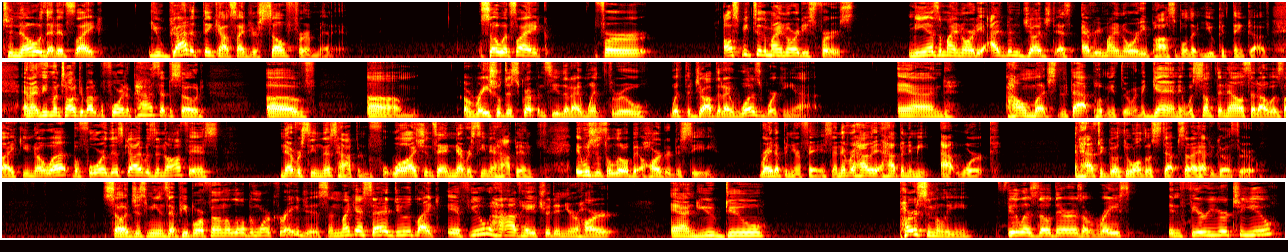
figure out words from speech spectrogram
to know that it's like you got to think outside yourself for a minute. So it's like for I'll speak to the minorities first. Me as a minority, I've been judged as every minority possible that you could think of. And I've even talked about it before in a past episode of um, a racial discrepancy that I went through with the job that I was working at and how much that that put me through. And again, it was something else that I was like, you know what? Before this guy was in office, never seen this happen before. Well, I shouldn't say I never seen it happen. It was just a little bit harder to see right up in your face. I never had it happen to me at work and have to go through all those steps that I had to go through. So it just means that people are feeling a little bit more courageous. And like I said, dude, like if you have hatred in your heart and you do personally feel as though there is a race inferior to you,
